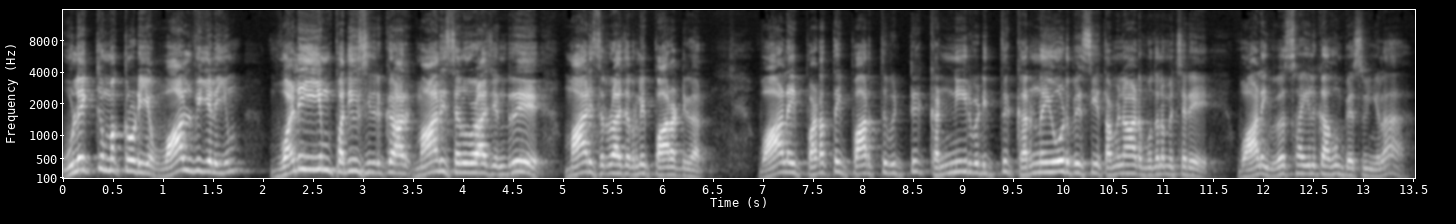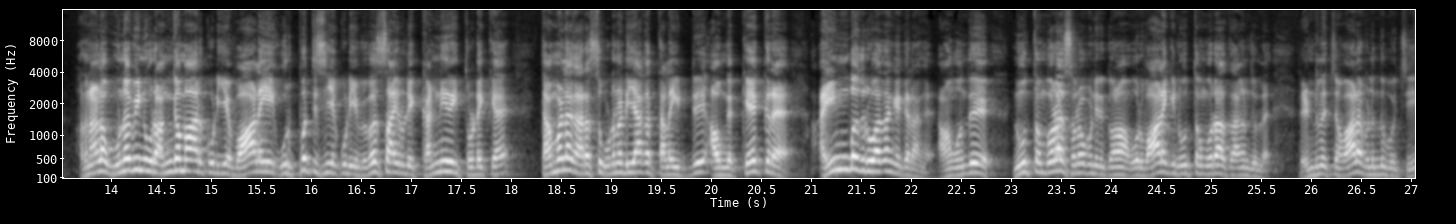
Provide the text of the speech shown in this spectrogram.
உழைக்கும் மக்களுடைய வாழ்வியலையும் வழியையும் பதிவு செய்திருக்கிறார் மாரி செல்வராஜ் என்று மாரி செல்வராஜ் அவர்களை பாராட்டினார். வாழை படத்தை பார்த்துவிட்டு கண்ணீர் வெடித்து கருணையோடு பேசிய தமிழ்நாடு முதலமைச்சரே வாழை விவசாயிகளுக்காகவும் பேசுவீங்களா? அதனால் உணவின் ஒரு அங்கமாக இருக்கக்கூடிய வாழையை உற்பத்தி செய்யக்கூடிய விவசாயிகளுடைய கண்ணீரை துடைக்க தமிழக அரசு உடனடியாக தலையிட்டு அவங்க கேட்குற ஐம்பது ரூபா தான் கேட்குறாங்க அவங்க வந்து நூற்றம்பது ரூபா செலவு பண்ணியிருக்கோம் ஒரு வாழைக்கு நூற்றம்பது ரூபா தாங்கன்னு சொல்ல ரெண்டு லட்சம் வாழை விழுந்து போச்சு.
